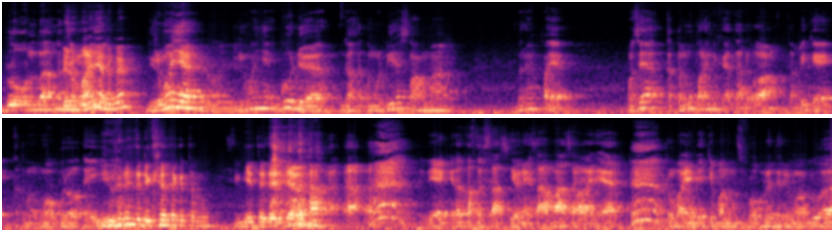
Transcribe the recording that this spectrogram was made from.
blown banget Di rumahnya tuh kan? di rumahnya Di rumahnya. rumahnya gue udah nggak ketemu dia selama berapa ya maksudnya ketemu paling di kereta doang tapi kayak ketemu ngobrol kayak gitu Gimana tuh di kereta ketemu? Gitu dari jauh. jadi ya kita satu stasiun yang sama soalnya rumahnya dia cuma 10 menit dari rumah gue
